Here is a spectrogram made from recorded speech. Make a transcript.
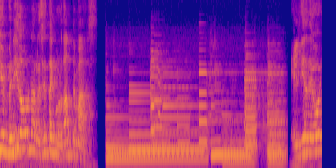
Bienvenido a una receta engordante más. El día de hoy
